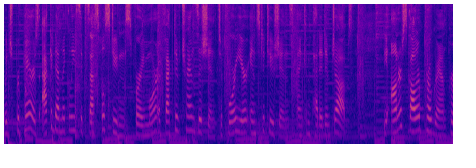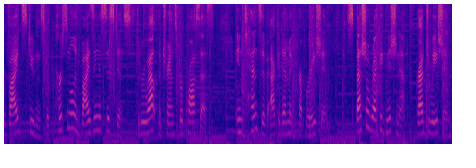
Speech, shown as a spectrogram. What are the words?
which prepares academically successful students for a more effective transition to four-year institutions and competitive jobs. The Honor Scholar Program provides students with personal advising assistance throughout the transfer process, intensive academic preparation, special recognition at graduation,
